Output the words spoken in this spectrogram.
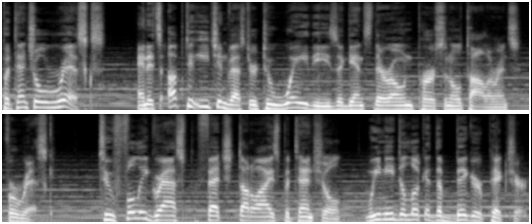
potential risks, and it's up to each investor to weigh these against their own personal tolerance for risk. To fully grasp Fetch.ai's potential, we need to look at the bigger picture.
